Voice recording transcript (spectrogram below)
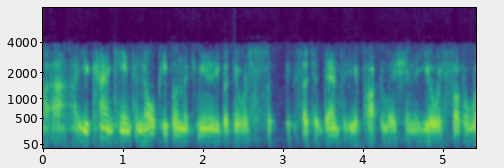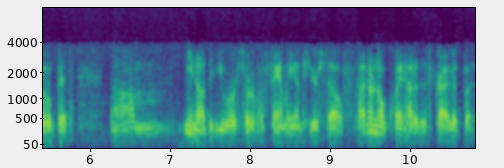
uh, you kind of came to know people in the community, but there was su- such a density of population that you always felt a little bit, um, you know, that you were sort of a family unto yourself. I don't know quite how to describe it, but.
